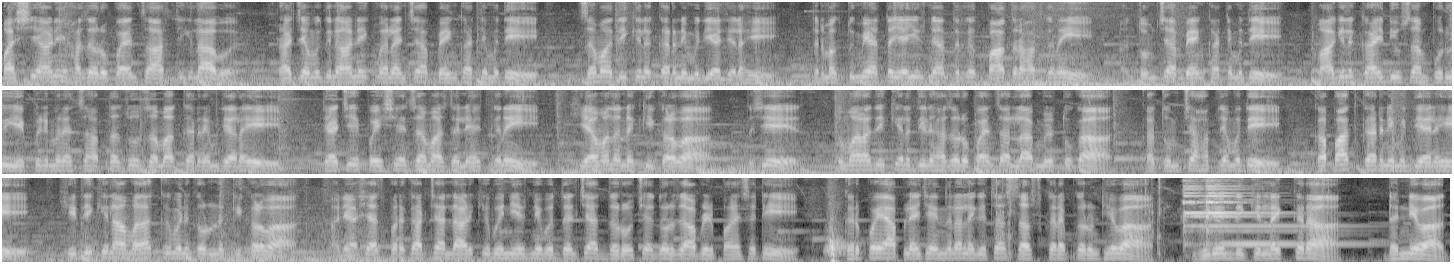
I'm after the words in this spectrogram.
पाचशे आणि हजार रुपयांचा आर्थिक लाभ राज्यामधील अनेक महिलांच्या बँक खात्यामध्ये जमा देखील करण्यामध्ये आलेला आहे. तर मग तुम्ही आता या योजनेअंतर्गत पात्र आहात का नाही? आणि तुमच्या बँक खात्यामध्ये मागील काही दिवसांपूर्वी एप्रिल महिन्याचा हप्ता जो जमा करण्यामध्ये आला आहे त्याचे पैसे जमा झाले आहेत की नाही हे आम्हाला नक्की कळवा. तसेच तुम्हाला देखील दीड हजार रुपयांचा लाभ मिळतो का? का तुमच्या हप्त्यामध्ये कपात करण्यामध्ये आले आहे? हे देखील आम्हाला कमेंट करून नक्की कळवा. आणि अशाच प्रकारच्या लाडकी बहीण योजनेबद्दलच्या दररोजच्या दररोज अपडेट पाहण्यासाठी कृपया आपल्या चॅनलला लगेच सबस्क्राईब करून ठेवा. व्हिडिओ देखील लाईक करा. धन्यवाद.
